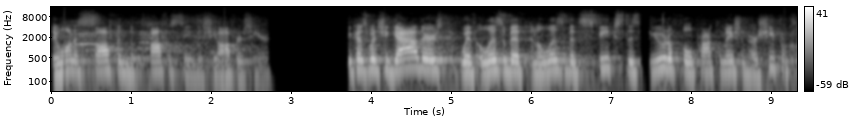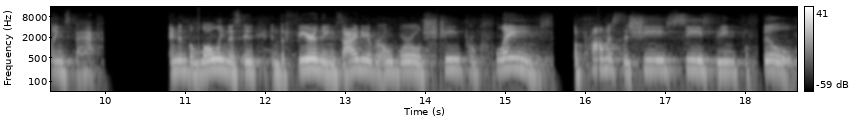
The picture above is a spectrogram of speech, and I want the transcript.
they want to soften the prophecy that she offers here. Because when she gathers with Elizabeth and Elizabeth speaks this beautiful proclamation to her, she proclaims back and in the loneliness, in, in the fear and the anxiety of her own world, she proclaims the promise that she sees being fulfilled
